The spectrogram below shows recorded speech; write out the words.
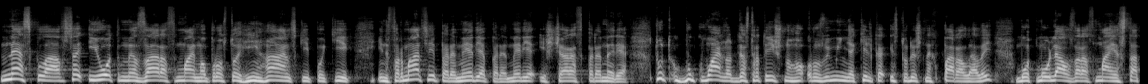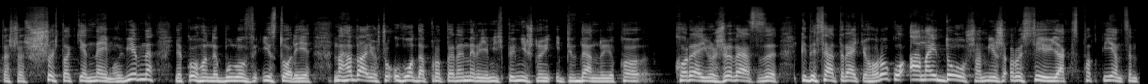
не склався. І от ми зараз маємо просто гігантський потік інформації, перемир'я, перемир'я і ще раз перемир'я. Тут буквально для стратегічного розуміння кілька історичних паралелей. Бо, от, мовляв, зараз має стати ще щось таке неймовірне, якого не було в історії. Нагадаю, що угода про перемир'я між північною і південною Корею живе з 53-го року, а найдовша між Росією як спадкоємцем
